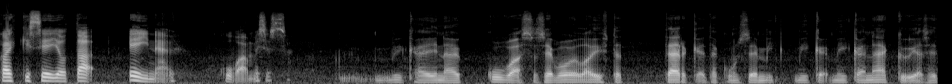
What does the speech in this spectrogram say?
kaikki se, jota ei näy kuvaamisessa? Mikä ei näy kuvassa, se voi olla yhtä tärkeää kuin se, mikä, mikä näkyy. Ja se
